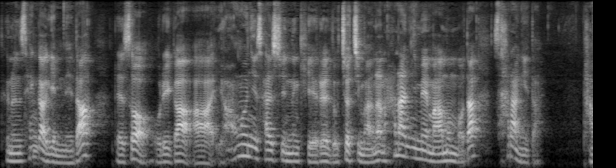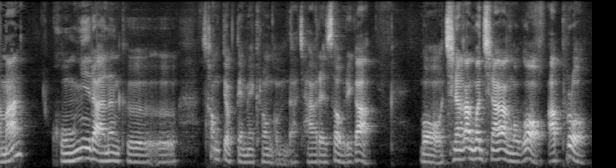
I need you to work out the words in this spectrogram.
드는 생각입니다. 그래서 우리가 아, 영원히 살 수 있는 기회를 놓쳤지만은 하나님의 마음은 뭐다? 사랑이다. 다만 공이라는 그 성격 때문에 그런 겁니다. 자, 그래서 우리가 뭐 지나간 건 지나간 거고 앞으로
